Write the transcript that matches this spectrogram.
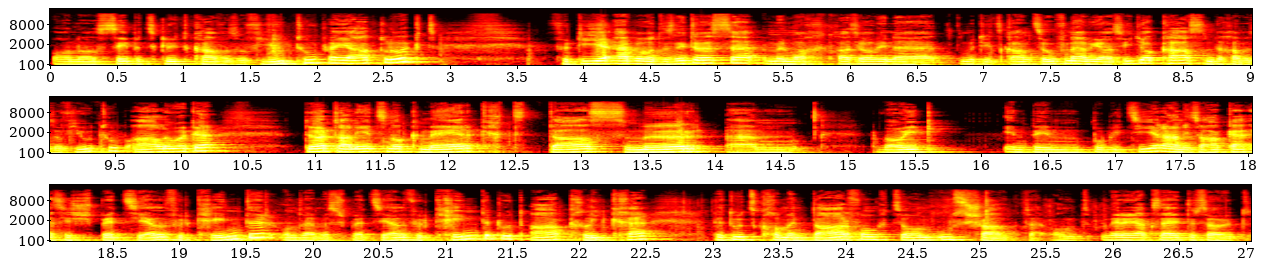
auch noch 70 Leute gehabt, die es auf YouTube haben angeschaut für die, eben, die das nicht wissen, wir machen quasi auch wie eine, wir das Ganze aufnehmen wie als Videocast und dann kann man es auf YouTube anschauen. Dort habe ich jetzt noch gemerkt, dass wir, ähm, weil ich im, beim Publizieren habe ich angegeben, es ist speziell für Kinder und wenn man es speziell für Kinder tut, anklicken, dann tut die Kommentarfunktion ausschalten. Und wir haben ja gesagt, ihr sollt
